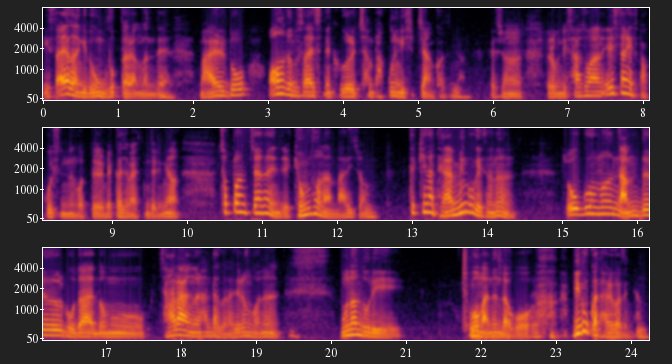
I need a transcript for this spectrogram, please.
이게 쌓여가는 게 너무 무섭다라는 건데 네. 말도 어느 정도 쌓였을 때 그걸 참 바꾸는 게 쉽지 않거든요. 그래서 저는 여러분들이 사소한 일상에서 바꿀 수 있는 것들 몇 가지 말씀드리면 첫 번째는 이제 겸손한 말이죠. 음. 특히나 대한민국에서는 조금은 남들보다 너무 자랑을 한다거나 이런 거는 모난돌이 뭐 맞는다고 네. 미국과 다르거든요. 음.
